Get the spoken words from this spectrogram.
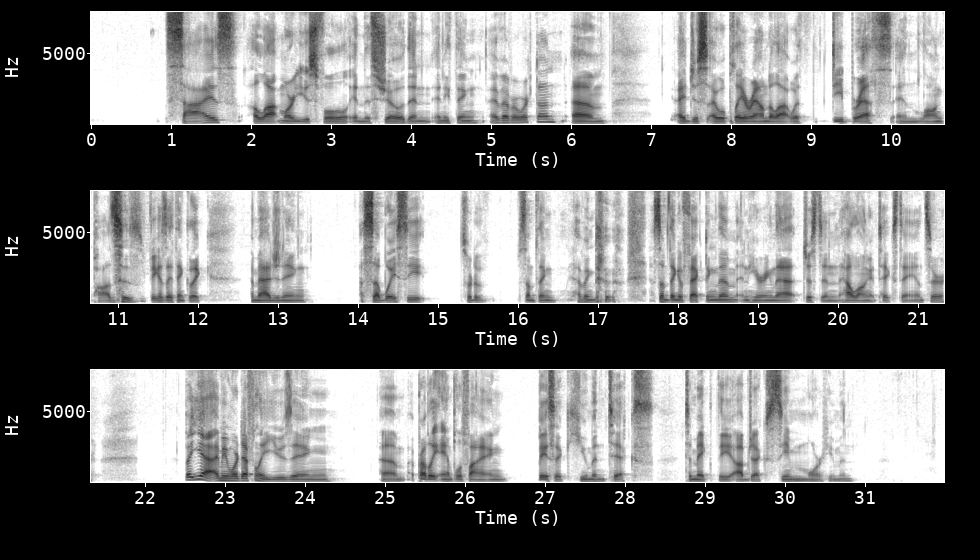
sighs a lot more useful in this show than anything I've ever worked on. Um, I just I will play around a lot with deep breaths and long pauses because I think like imagining a subway seat, sort of something having to something affecting them, and hearing that just in how long it takes to answer. But yeah, I mean, we're definitely using um, probably amplifying basic human tics to make the objects seem more human.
